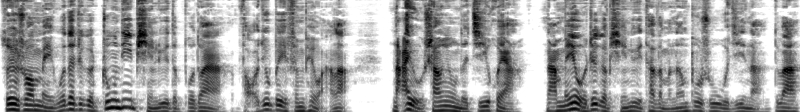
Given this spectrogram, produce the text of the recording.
所以说美国的这个中低频率的波段啊，早就被分配完了，哪有商用的机会啊？那没有这个频率，它怎么能部署五 G 呢？对吧？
